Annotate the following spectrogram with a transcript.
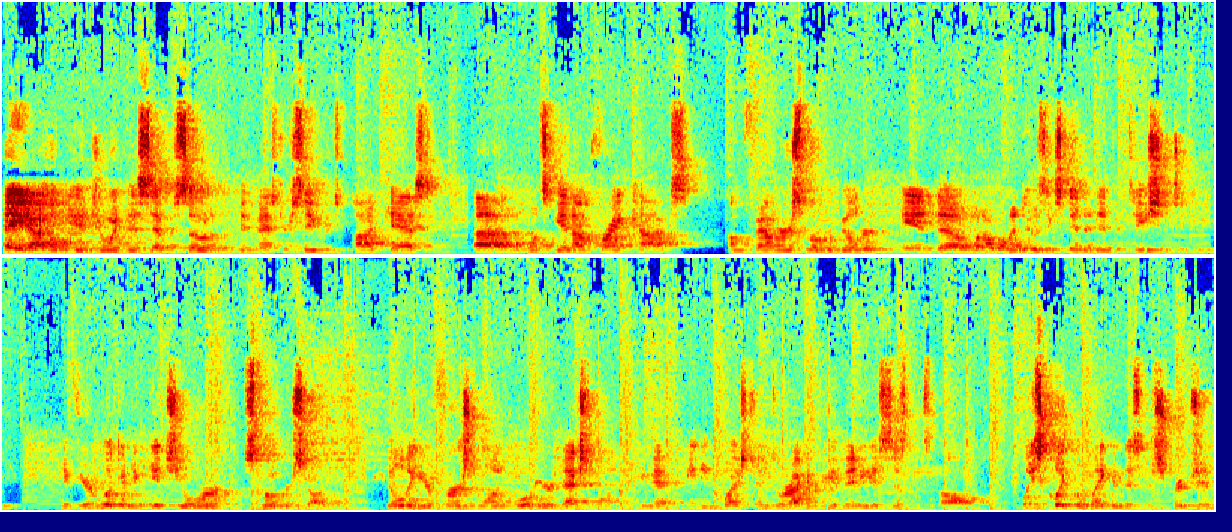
Hey, I hope you enjoyed this episode of the Pitmaster Secrets podcast. Uh, once again, I'm Frank Cox. I'm founder of Smoker Builder, and uh, what I want to do is extend an invitation to you if you're looking to get your smoker started, building your first one or your next one, if you have any questions or I can be of any assistance at all, please click the link in this description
